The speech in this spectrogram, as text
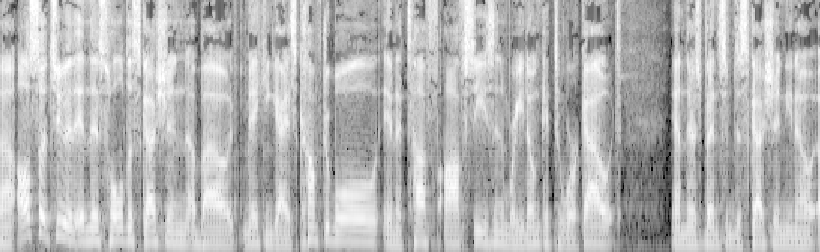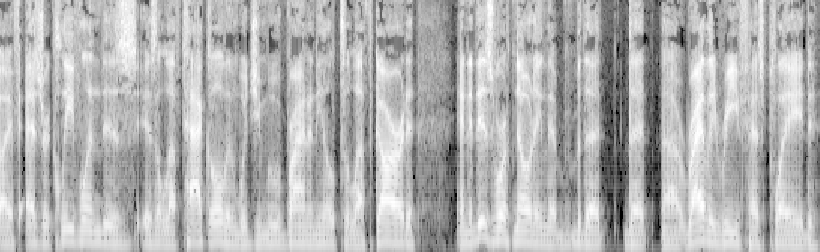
Uh, also, too, in this whole discussion about making guys comfortable in a tough offseason where you don't get to work out, and there's been some discussion, you know, if Ezra Cleveland is is a left tackle, then would you move Brian O'Neill to left guard? And it is worth noting that that that uh, Riley Reiff has played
